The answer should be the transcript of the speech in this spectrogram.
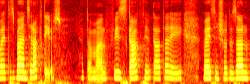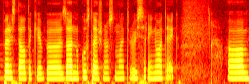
vai tas bērns ir aktīvs. Ja tomēr fiziskā aktivitāte arī veicina šo zarnu peristaltiku, jeb zarnu kustēšanos, un lai tur viss arī notiek. Um,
